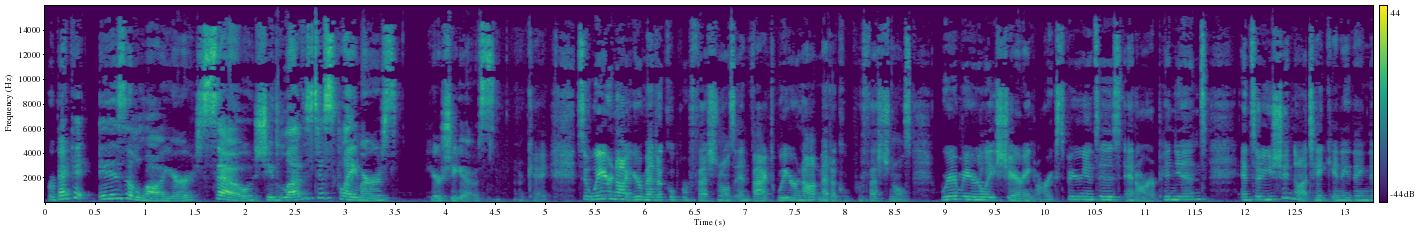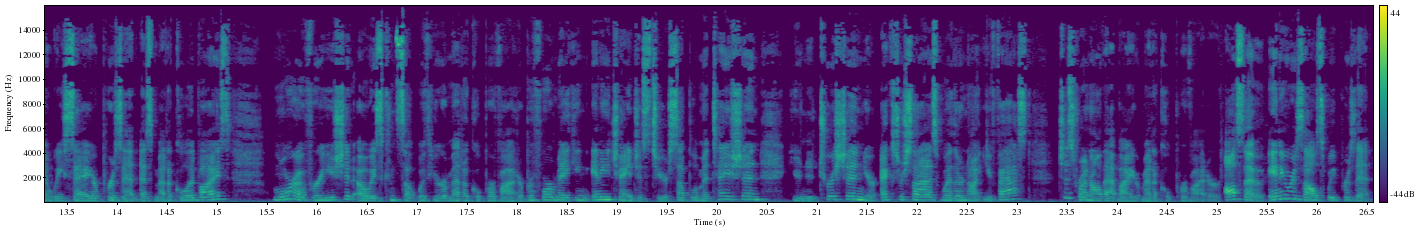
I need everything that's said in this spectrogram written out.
Rebecca is a lawyer, so she loves disclaimers. Here she goes. Okay. So we are not your medical professionals. In fact, we are not medical professionals. We're merely sharing our experiences and our opinions. And so you should not take anything that we say or present as medical advice. Moreover, you should always consult with your medical provider before making any changes to your supplementation, your nutrition, your exercise, whether or not you fast. Just run all that by your medical provider. Also, any results we present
